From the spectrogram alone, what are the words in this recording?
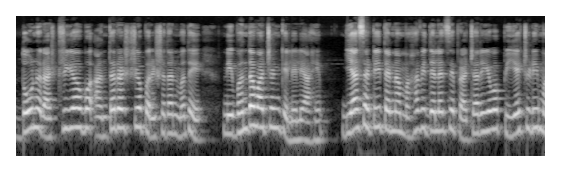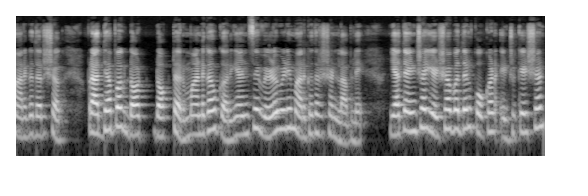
दोन राष्ट्रीय व आंतरराष्ट्रीय परिषदांमध्ये निबंध वाचन केलेले आहे. यासाठी त्यांना महाविद्यालयाचे प्राचार्य व पीएच डी मार्गदर्शक प्राध्यापक डॉ डॉक्टर मांडगावकर यांचे वेळोवेळी मार्गदर्शन लाभले. या त्यांच्या यशाबद्दल कोकण एज्युकेशन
